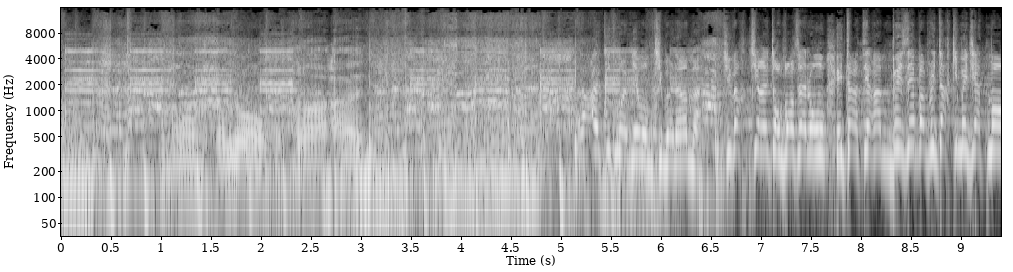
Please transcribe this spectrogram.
Oh, oh non, alors arrête. Alors écoute-moi bien, mon petit bonhomme. Tu vas retirer ton pantalon et t'as intérêt à me baiser pas plus tard qu'immédiatement.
